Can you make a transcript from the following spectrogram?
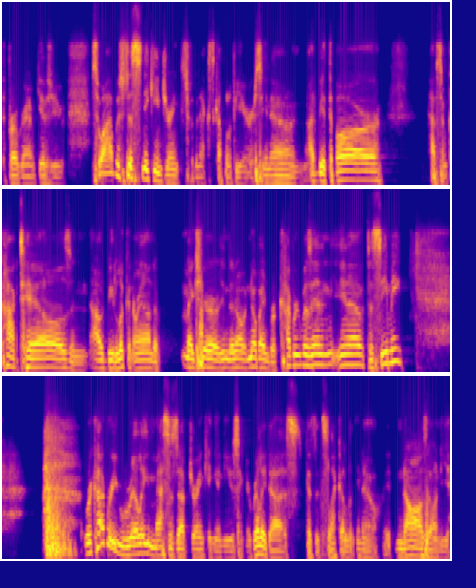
the program gives you. So I was just sneaking drinks for the next couple of years, you know, and I'd be at the bar, have some cocktails, and I would be looking around to make sure, you know, nobody in recovery was in, you know, to see me recovery really messes up drinking and using. It really does because it's like a you know it gnaws on you,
